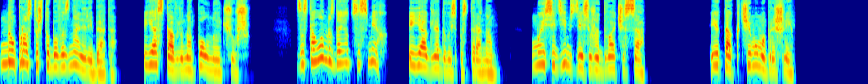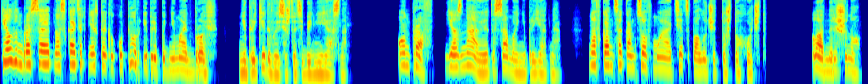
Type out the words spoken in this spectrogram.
Ну, просто чтобы вы знали, ребята, я ставлю на полную чушь. За столом раздается смех, и я оглядываюсь по сторонам. Мы сидим здесь уже два часа. Итак, к чему мы пришли? Келвин бросает на скатерть несколько купюр и приподнимает бровь. Не прикидывайся, что тебе не ясно. Он прав. Я знаю, это самое неприятное. Но в конце концов мой отец получит то, что хочет. Ладно, решено.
